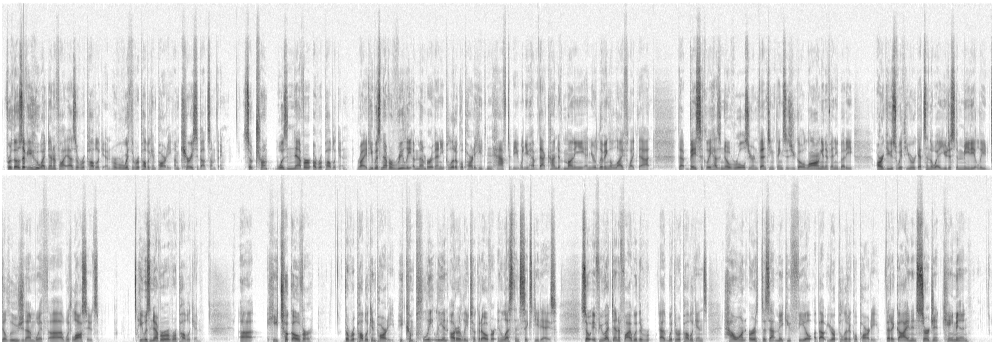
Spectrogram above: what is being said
For those of you who identify as a Republican or were with the Republican Party, I'm curious about something. So Trump was never a Republican, right? He was never really a member of any political party. He didn't have to be. When you have that kind of money and you're living a life like that, that basically has no rules, you're inventing things as you go along, and if anybody argues with you or gets in the way, you just immediately deluge them with uh, with lawsuits. He was never a Republican. Uh, he took over the Republican Party. He completely and utterly took it over in less than 60 days. So if you identify with the uh, with the Republicans, how on earth does that make you feel about your political party? That a guy an insurgent came in,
